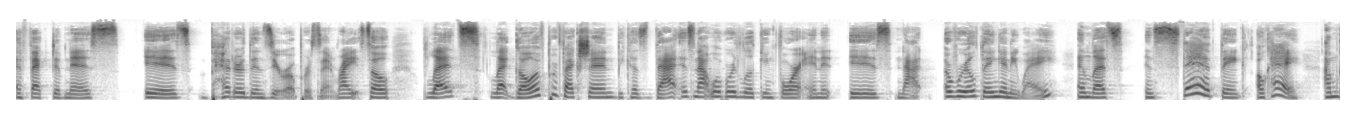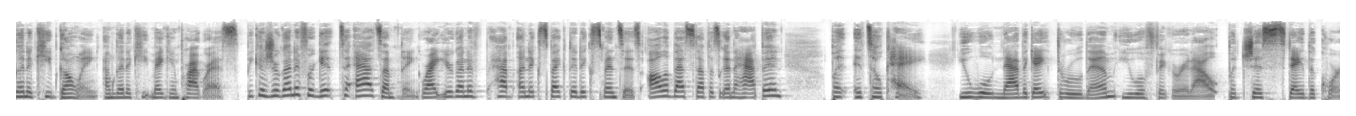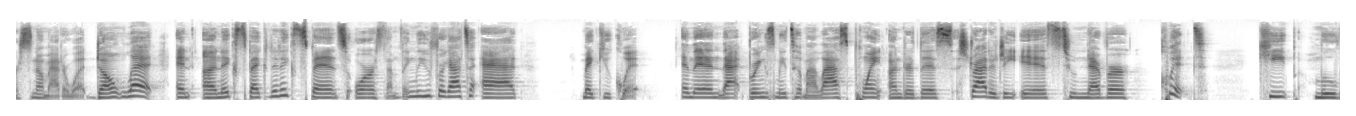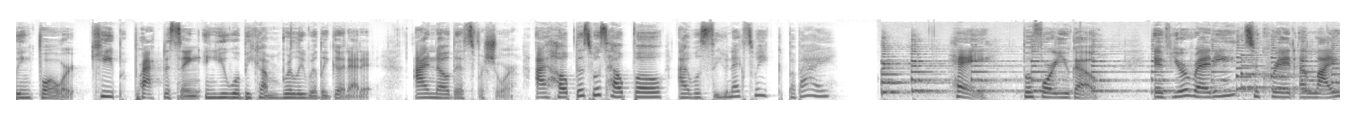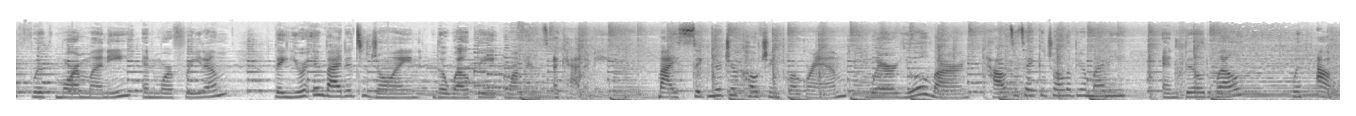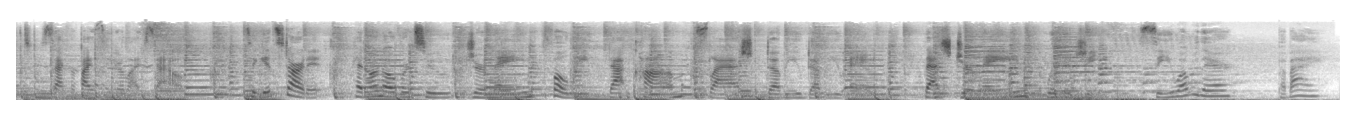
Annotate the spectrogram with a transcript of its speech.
effectiveness is better than 0%, right? So let's let go of perfection because that is not what we're looking for and it is not a real thing anyway. And let's Instead, think, okay, I'm going to keep going. I'm going to keep making progress because you're going to forget to add something, right? You're going to have unexpected expenses. All of that stuff is going to happen, but it's okay. You will navigate through them. You will figure it out, but just stay the course no matter what. Don't let an unexpected expense or something that you forgot to add make you quit. And then that brings me to my last point under this strategy is to never quit keep moving forward, keep practicing, and you will become really, really good at it. I know this for sure. I hope this was helpful. I will see you next week. Bye bye. Hey, before you go, if you're ready to create a life with more money and more freedom, then you're invited to join the Wealthy Woman's Academy, my signature coaching program where you'll learn how to take control of your money and build wealth without sacrificing your lifestyle. To get started, head on over to germainefoley.com slash WWA. That's Germaine with a G. See you over there. Bye-bye.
